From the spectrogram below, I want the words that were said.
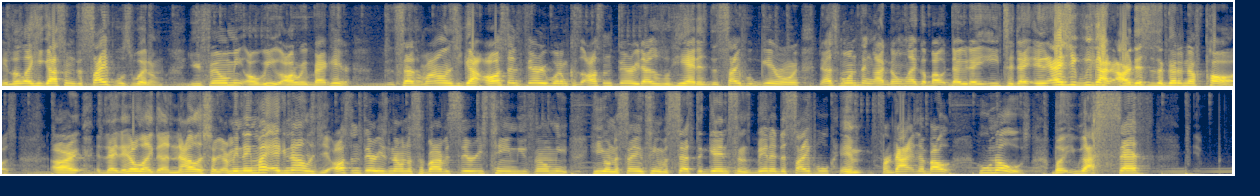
he looked like he got some disciples with him. You feel me? Oh, we all the way back here. Seth Rollins, he got Austin Theory with him because Austin Theory, that's what he had his disciple gear on. That's one thing I don't like about WWE today. And as you, we got, all right, this is a good enough pause. All right, they, they don't like to acknowledge. I mean, they might acknowledge it. Austin Theory is now on the Survivor Series team. You feel me? He on the same team with Seth again since being a disciple and forgotten about. Who knows? But you got Seth,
